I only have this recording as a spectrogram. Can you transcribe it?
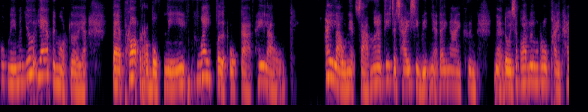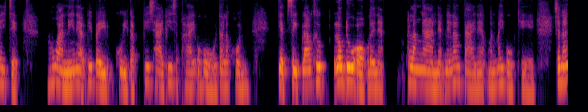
พวกนี้มันเยอะแยะไปหมดเลยอะแต่เพราะระบบนี้ไม่เปิดโอกาสให้เรา ให้เราเนี่ยสามารถที่จะใช้ชีวิตเนี่ยได้ง่ายขึ้นเนี่ยโดยเฉพาะเรื่องโรคภัยไข้เจ็บ เมื่อวานนี้เนี่ยที่ไปคุยกับพี่ชายพี่สะพ้ายโอ้โห แต่ละคน เจ็ดสิบแล้วคือเราดูออกเลยเนี่ยพลังงานเนี่ยในร่างกายเนี่ยมันไม่โอเค ฉะนั้น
